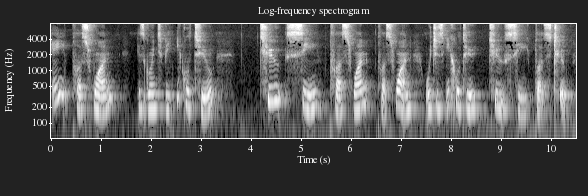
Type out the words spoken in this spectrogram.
A plus 1 is going to be equal to 2c plus 1 plus 1, which is equal to 2c plus 2.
